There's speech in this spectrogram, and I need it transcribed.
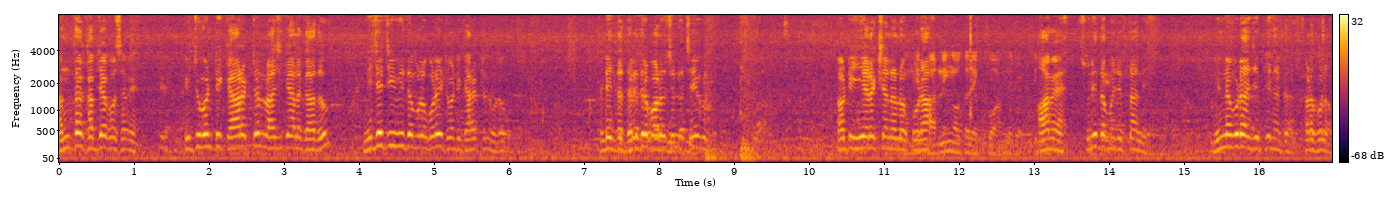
అంతా కబ్జా కోసమే. ఇటువంటి క్యారెక్టర్ రాజకీయాలు కాదు. నిజ జీవితంలో కూడా ఇటువంటి క్యారెక్టర్లు ఉండవు. అంటే ఇంత దరిద్రపు ఆలోచనలు చేయకూడదు. కాబట్టి ఈ ఎలక్షన్లలో కూడా ఆమె సునీతమ్మ చెప్తాంది. నిన్న కూడా చెప్పిందంట కడపలో.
